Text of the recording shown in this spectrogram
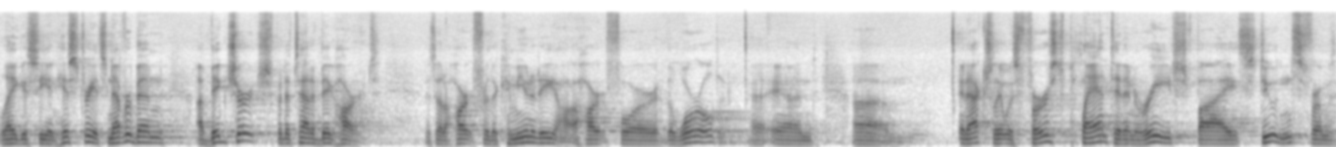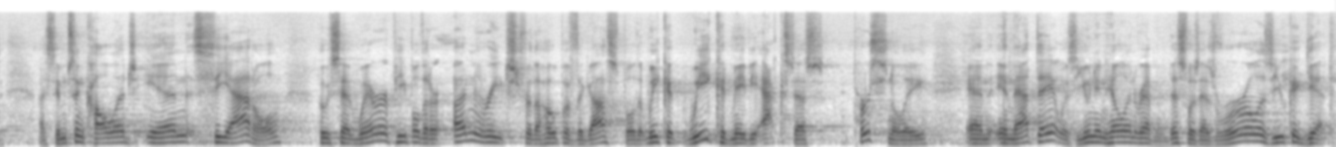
legacy and history. It's never been a big church, but it's had a big heart. It's had a heart for the community, a heart for the world, uh, and um, and actually, it was first planted and reached by students from uh, Simpson College in Seattle who said, Where are people that are unreached for the hope of the gospel that we could, we could maybe access personally? And in that day, it was Union Hill and Redmond. This was as rural as you could get.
